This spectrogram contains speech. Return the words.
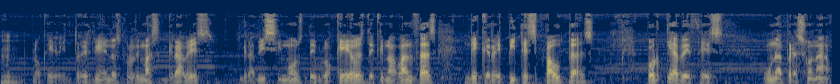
Hmm. bloqueo. Entonces vienen los problemas graves, gravísimos, de bloqueos, de que no avanzas, de que repites pautas. porque a veces una persona,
